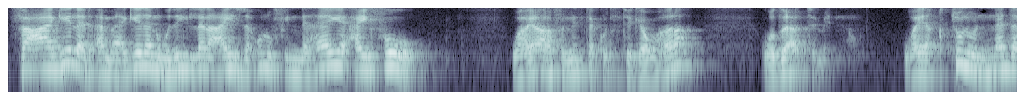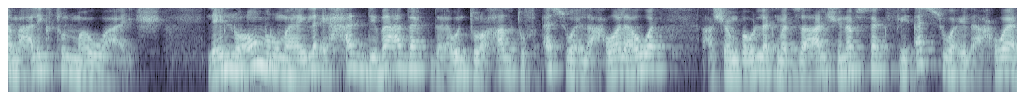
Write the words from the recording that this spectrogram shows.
فعاجلا أم آجلا ودي اللي أنا عايز أقوله في النهاية هيفوق. وهيعرف إن أنت كنت جوهرة وضعت منه. ويقتله الندم عليك طول ما هو عايش. لأنه عمره ما هيلاقي حد بعدك. ده لو أنتوا رحلتوا في أسوأ الأحوال أهوت. عشان بقول لك ما تزعلش نفسك. في أسوأ الأحوال.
